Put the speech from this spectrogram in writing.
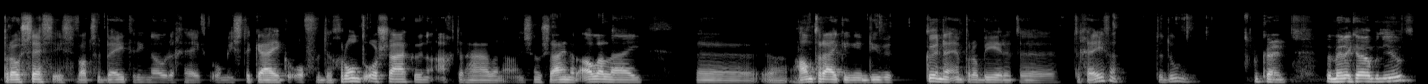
proces is wat verbetering nodig heeft om eens te kijken of we de grondoorzaak kunnen achterhalen. Nou, en zo zijn er allerlei uh, handreikingen die we kunnen en proberen te, te geven, te doen. Oké, okay. dan ben ik heel benieuwd.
